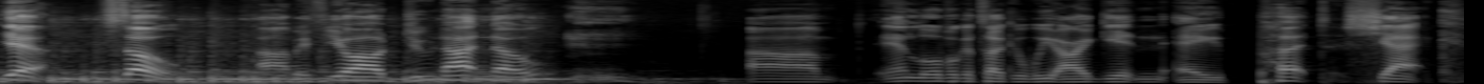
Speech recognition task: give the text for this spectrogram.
Yeah. So, um, if you all do not know, um, in Louisville, Kentucky, we are getting a putt shack.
